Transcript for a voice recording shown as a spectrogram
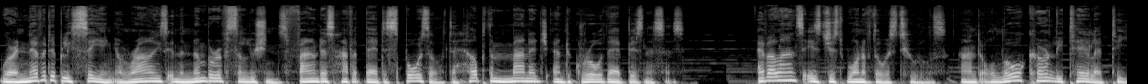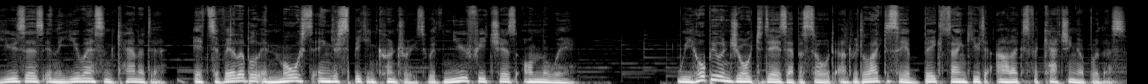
we're inevitably seeing a rise in the number of solutions founders have at their disposal to help them manage and grow their businesses. Everlance is just one of those tools, and although currently tailored to users in the US and Canada, it's available in most English speaking countries with new features on the way. We hope you enjoyed today's episode, and we'd like to say a big thank you to Alex for catching up with us.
